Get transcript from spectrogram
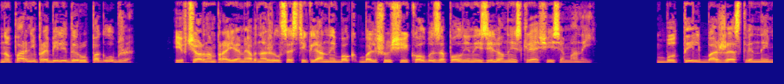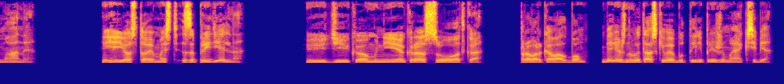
Но парни пробили дыру поглубже, и в черном проеме обнажился стеклянный бок большущей колбы, заполненной зеленой искрящейся маной. Бутыль божественной маны. Ее стоимость запредельна. «Иди ко мне, красотка!» — проворковал Бом, бережно вытаскивая бутыль и прижимая к себе.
